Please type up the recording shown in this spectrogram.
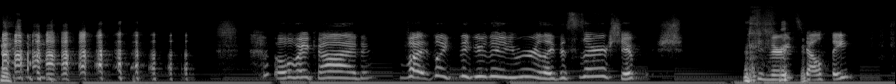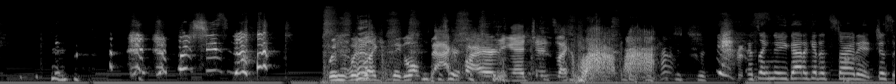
oh my god. But like think of the you were like, this is our ship. Shh. She's very stealthy. but she's not. With, with like big old backfiring engines, like. wah, wah. It's like, no, you gotta get it started. Just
